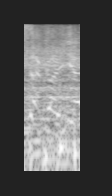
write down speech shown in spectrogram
Second, yeah.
